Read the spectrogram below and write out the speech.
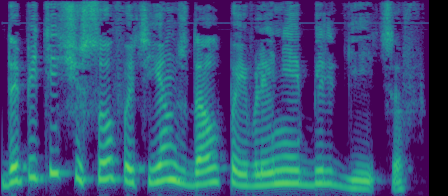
До пяти часов Этьен ждал появления бельгийцев.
